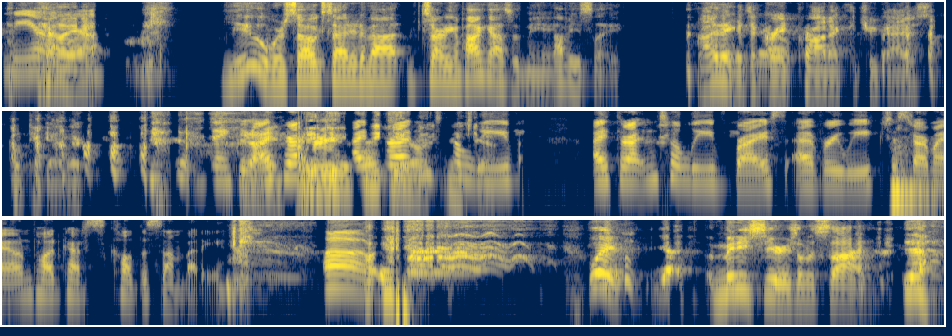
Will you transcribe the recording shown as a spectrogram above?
me or Hell yeah. You were so excited about starting a podcast with me, obviously. I think it's a great product that you guys put together. Thank you. I, I threatened. I Thank you. threatened to Thank you. leave. I threatened to leave Bryce every week to start my own podcast called The Somebody. Um, Wait, yeah, a mini series on the side, Yeah.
